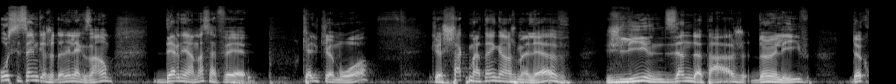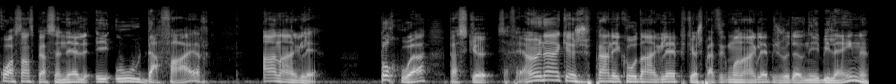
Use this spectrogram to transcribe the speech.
aussi simple que je donner l'exemple. Dernièrement, ça fait quelques mois que chaque matin quand je me lève, je lis une dizaine de pages d'un livre de croissance personnelle et ou d'affaires en anglais. Pourquoi? Parce que ça fait un an que je prends des cours d'anglais puis que je pratique mon anglais puis je veux devenir bilingue.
